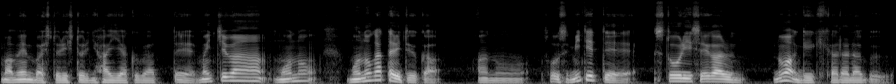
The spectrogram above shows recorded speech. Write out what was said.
まあ、メンバー一人一人に配役があって、まあ、一番物物語というかあのそうですね見ててストーリー性があるのは激辛ラブ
